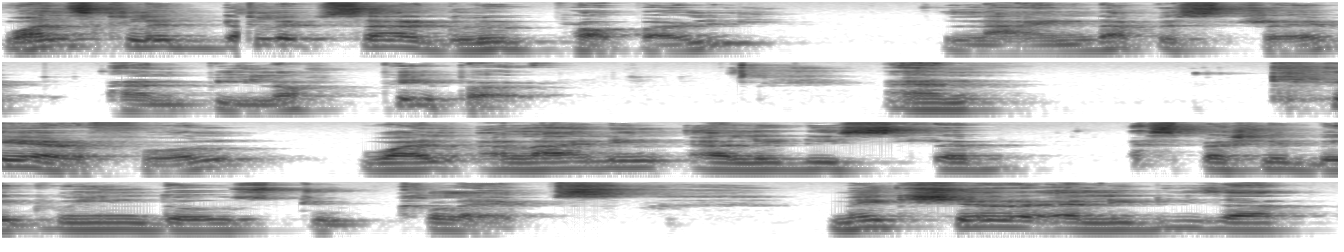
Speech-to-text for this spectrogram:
Once clip clips are glued properly, lined up strip and peel off paper. And careful while aligning LED strip, especially between those two clips. Make sure LEDs are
